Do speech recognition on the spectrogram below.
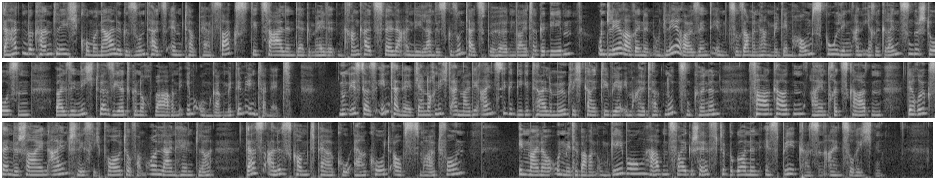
Da hatten bekanntlich kommunale Gesundheitsämter per Fax die Zahlen der gemeldeten Krankheitsfälle an die Landesgesundheitsbehörden weitergegeben und Lehrerinnen und Lehrer sind im Zusammenhang mit dem Homeschooling an ihre Grenzen gestoßen, weil sie nicht versiert genug waren im Umgang mit dem Internet. Nun ist das Internet ja noch nicht einmal die einzige digitale Möglichkeit, die wir im Alltag nutzen können, Fahrkarten, Eintrittskarten, der Rücksendeschein einschließlich Porto vom Online-Händler, das alles kommt per QR-Code aufs Smartphone. In meiner unmittelbaren Umgebung haben zwei Geschäfte begonnen, SB-Kassen einzurichten.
